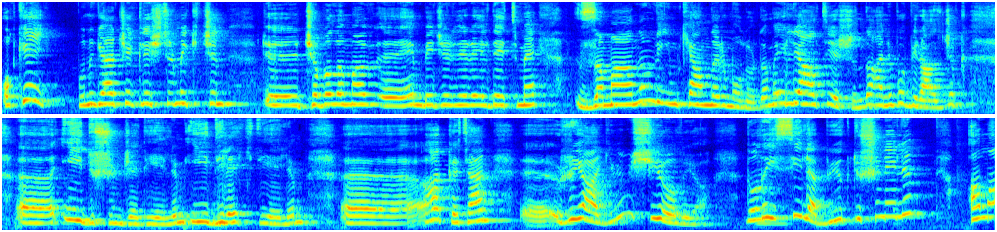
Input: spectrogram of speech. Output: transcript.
Okey. Bunu gerçekleştirmek için e, çabalama, e, hem becerileri elde etme zamanım ve imkanlarım olurdu. Ama 56 yaşında hani bu birazcık e, iyi düşünce diyelim, iyi dilek diyelim. E, hakikaten e, rüya gibi bir şey oluyor. Dolayısıyla büyük düşünelim ama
